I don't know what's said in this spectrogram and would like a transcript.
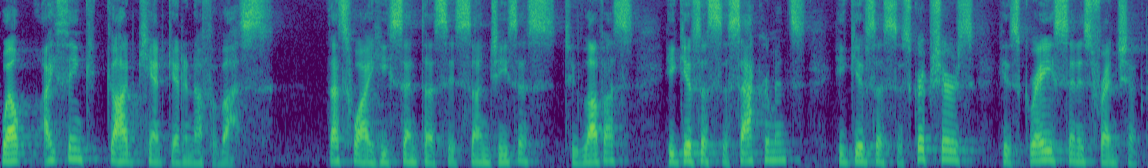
Well, I think God can't get enough of us. That's why He sent us His Son Jesus to love us. He gives us the sacraments, He gives us the scriptures, His grace, and His friendship.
